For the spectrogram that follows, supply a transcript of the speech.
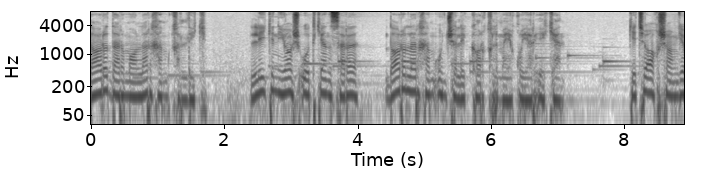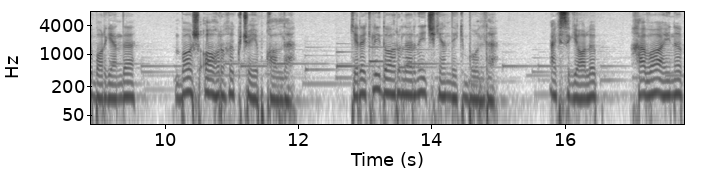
Dori darmonlar ham qildik. Lekin yosh o'tgan sari dorilar ham unchalik kor qilmay qo'yar ekan. Kecha oqshomga borganda bosh og'rig'i kuchayib qoldi. Kerakli dorilarni ichgandek bo'ldi. Aksiga olib havo aynib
